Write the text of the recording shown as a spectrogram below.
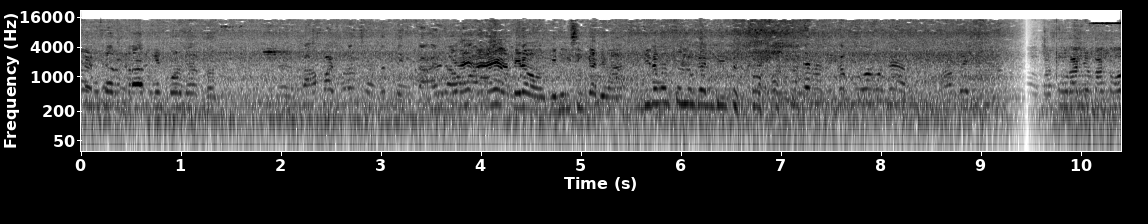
sir, traffic enforcer. Kakapart ko lang tayo daw. Ay, ay, ay, pero ginising ka, di ba? Hindi naman tulugan dito. Sir, natigap po ako sir. Okay. Basura nyo ba to?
